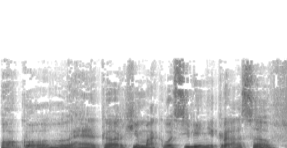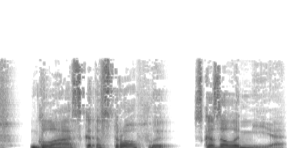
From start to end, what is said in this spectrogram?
«Ого, это архимаг Василий Некрасов, глаз катастрофы», — сказала Мия.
